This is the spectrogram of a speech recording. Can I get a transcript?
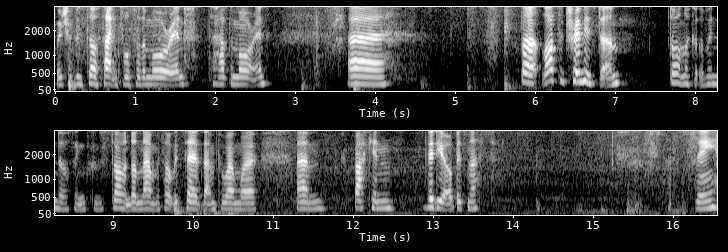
which we've been so thankful for the mooring, to have the mooring. Uh, but lots of trim is done. Don't look at the window things because we still haven't done them. We thought we'd save them for when we're um, back in video business. Let's see.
